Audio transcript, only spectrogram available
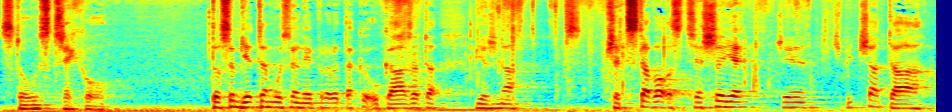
s tou střechou. To jsem dětem musel nejprve také ukázat. Ta běžná představa o střeše je, že je špičatá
